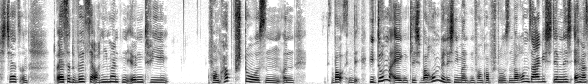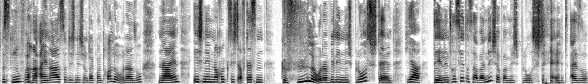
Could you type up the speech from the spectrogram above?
echt jetzt? Und weißt du, du willst ja auch niemanden irgendwie vom Kopf stoßen. Und wie dumm eigentlich. Warum will ich niemanden vom Kopf stoßen? Warum sage ich dem nicht, ey, was bist du für einer? Hast du dich nicht unter Kontrolle oder so? Nein, ich nehme noch Rücksicht auf dessen Gefühle oder will ihn nicht bloßstellen. Ja, den interessiert es aber nicht, ob er mich bloßstellt. Also,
